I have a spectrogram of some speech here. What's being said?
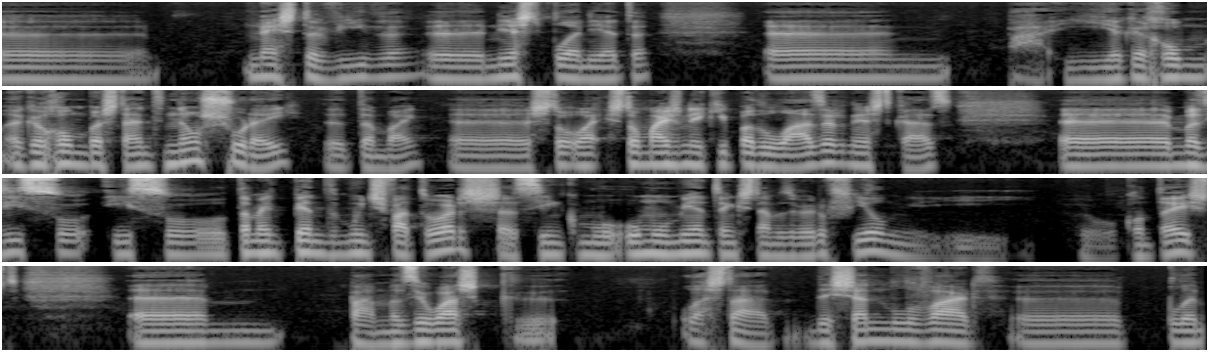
uh, nesta vida, uh, neste planeta. Uh, pá, e agarrou-me agarrou bastante. Não chorei também, estou, estou mais na equipa do Lázaro neste caso, mas isso, isso também depende de muitos fatores, assim como o momento em que estamos a ver o filme e, e o contexto. Pá, mas eu acho que lá está, deixando-me levar pela,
